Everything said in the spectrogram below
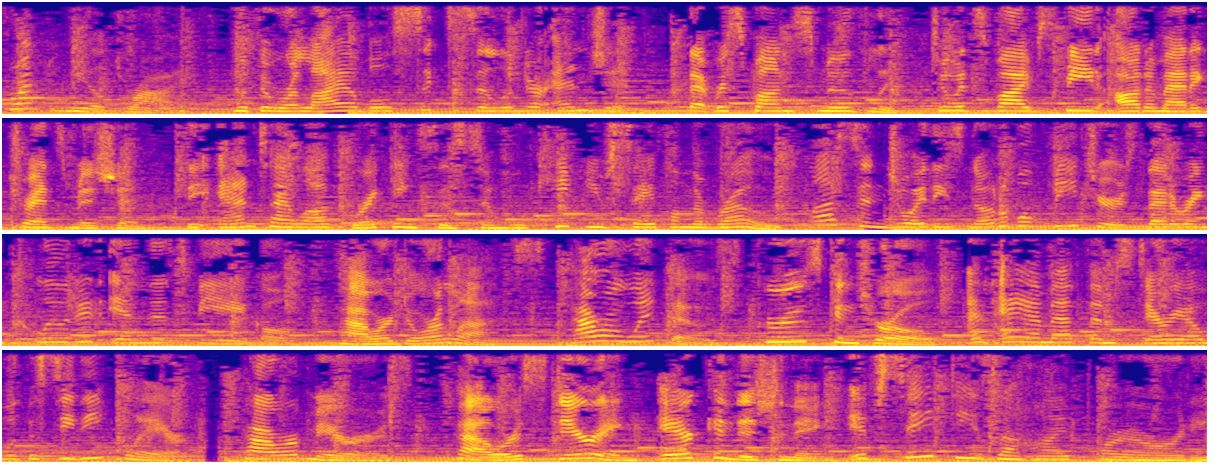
front-wheel drive with a reliable six-cylinder engine that responds smoothly to its five-speed automatic transmission. The anti-lock braking system will keep you safe on the road. Plus, enjoy these notable features that are included in this vehicle. Power door locks, power windows, cruise control, an AM-FM stereo with a CD player, power mirrors, power steering, air conditioning. If safety is a high priority,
